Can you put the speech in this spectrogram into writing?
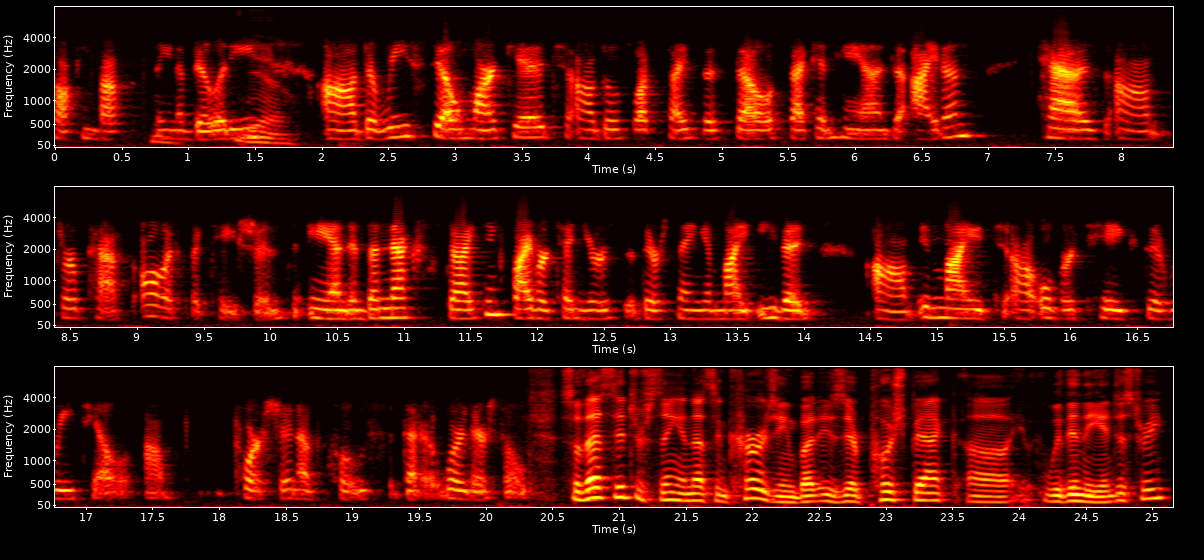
talking about sustainability. Yeah. Uh, the resale market, uh, those websites that sell secondhand items has um, surpassed all expectations. And in the next, I think, five or ten years, they're saying it might even um, it might uh, overtake the retail uh, portion of clothes that are, where they're sold. So that's interesting and that's encouraging. But is there pushback uh, within the industry?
